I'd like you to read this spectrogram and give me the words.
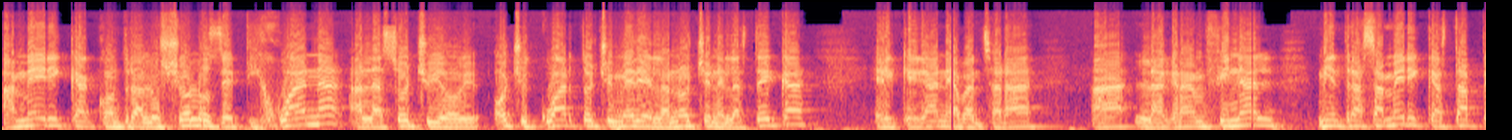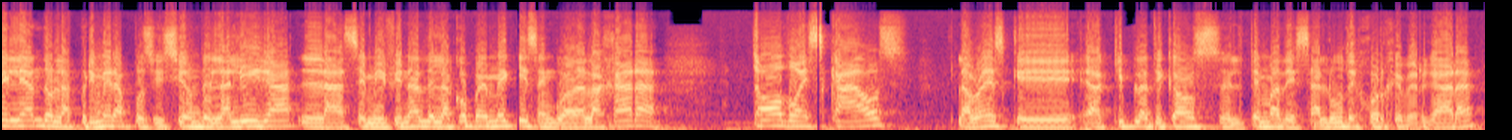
América contra los Cholos de Tijuana a las 8 y, 8 y cuarto, 8 y media de la noche en el Azteca. El que gane avanzará a la gran final. Mientras América está peleando la primera posición de la liga, la semifinal de la Copa MX en Guadalajara, todo es caos. La verdad es que aquí platicamos el tema de salud de Jorge Vergara.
